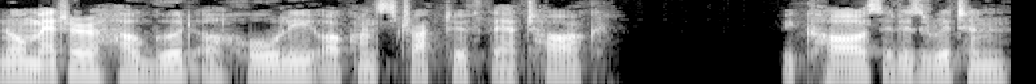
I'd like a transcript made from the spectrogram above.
no matter how good or holy or constructive their talk, because it is written,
